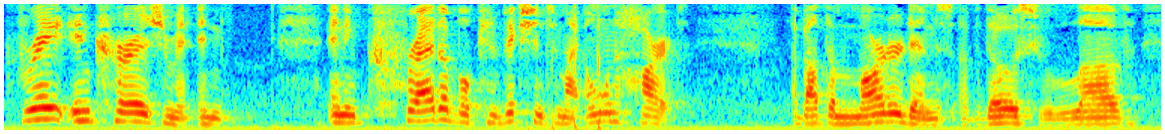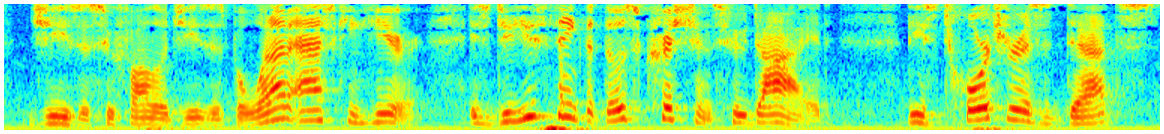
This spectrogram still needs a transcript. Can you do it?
great encouragement and an incredible conviction to my own heart about the martyrdoms of those who love Jesus, who follow Jesus. But what I'm asking here is do you think that those Christians who died, these torturous deaths,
